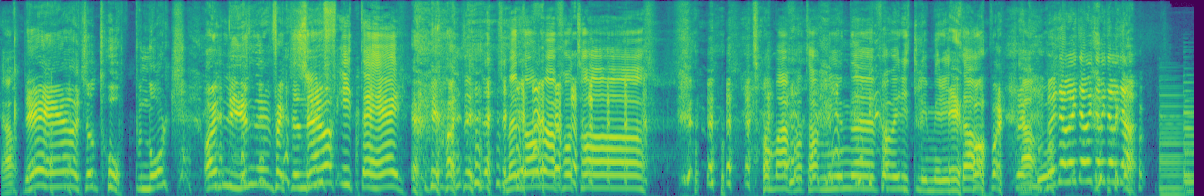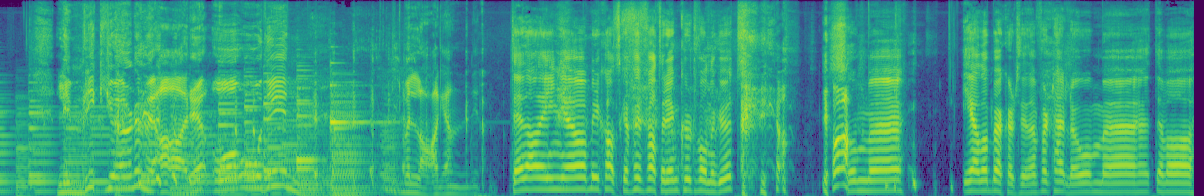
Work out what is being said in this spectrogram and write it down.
Ja. Det er altså top notch. Han Lyn fikk den med. Surf ikke her! Men da må jeg få ta Da må jeg få ta min uh, favorittlimerick, da. Ja, Ja. Vent, vent, vent, vent. Limerick-hjørnet med Are og Odin. Med lag en liten Det er da den amerikanske forfatteren Kurt Vonnegut Ja. som uh, i en av bøkene sine forteller om uh, det var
